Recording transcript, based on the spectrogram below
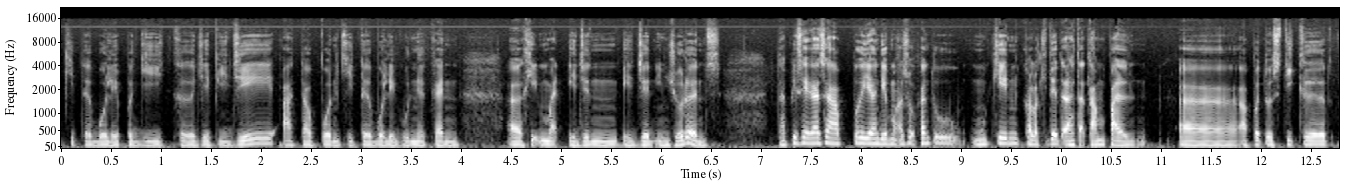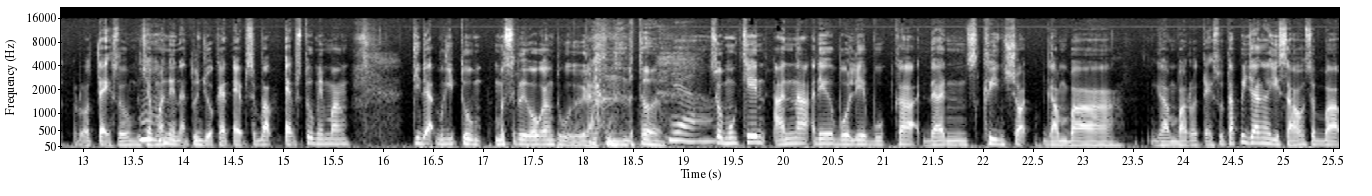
kita boleh pergi ke JPJ ataupun kita boleh gunakan uh, khidmat ejen ejen insurans. Tapi saya rasa apa yang dia maksudkan tu mungkin kalau kita dah tak tampal uh, apa tu stiker Rotex tu macam mana nak tunjukkan apps sebab apps tu memang tidak begitu mesra orang tua lah. Hmm, betul. Ya. So mungkin anak dia boleh buka dan screenshot gambar gambar road tu tapi jangan risau sebab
